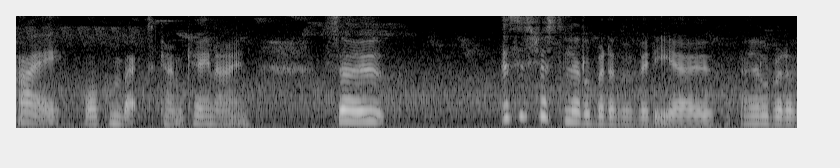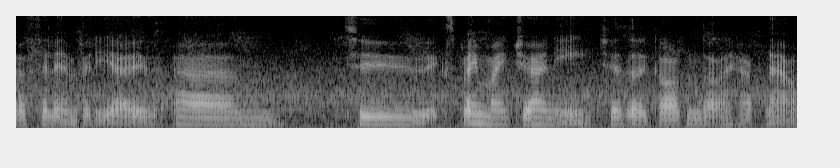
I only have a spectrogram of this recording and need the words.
Hi, welcome back to Camp Canine. So, this is just a little bit of a video, a little bit of a fill in video um, to explain my journey to the garden that I have now.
